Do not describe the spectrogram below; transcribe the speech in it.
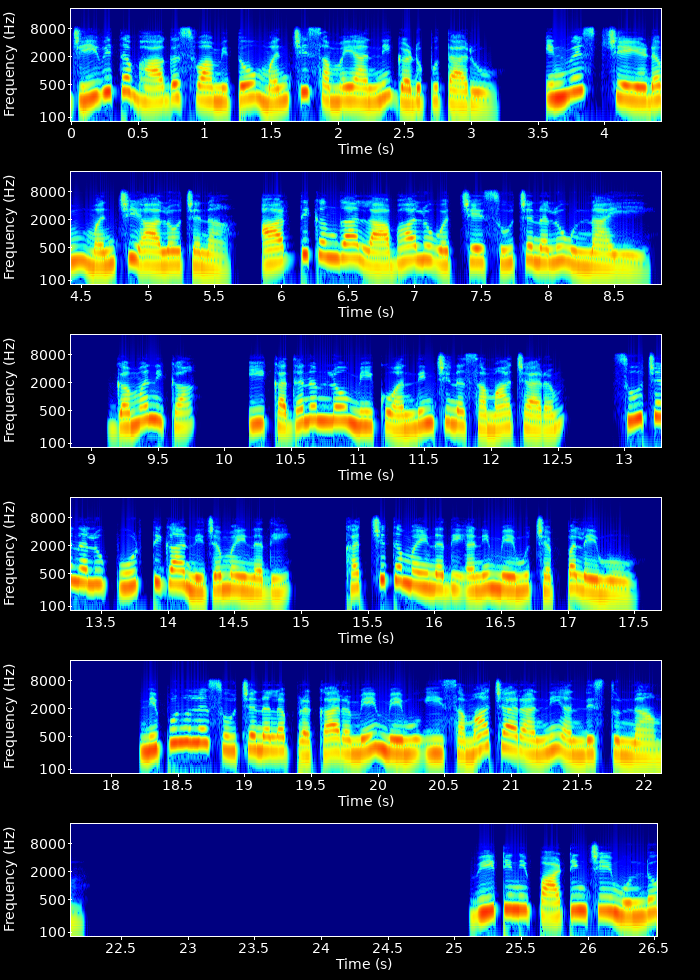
జీవిత భాగస్వామితో మంచి సమయాన్ని గడుపుతారు. ఇన్వెస్ట్ చేయడం మంచి ఆలోచన. ఆర్థికంగా లాభాలు వచ్చే సూచనలు ఉన్నాయి. గమనిక ఈ కథనంలో మీకు అందించిన సమాచారం సూచనలు పూర్తిగా నిజమైనది ఖచ్చితమైనది అని మేము చెప్పలేము. నిపుణుల సూచనల ప్రకారమే మేము ఈ సమాచారాన్ని అందిస్తున్నాం. వీటిని పాటించే ముందు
